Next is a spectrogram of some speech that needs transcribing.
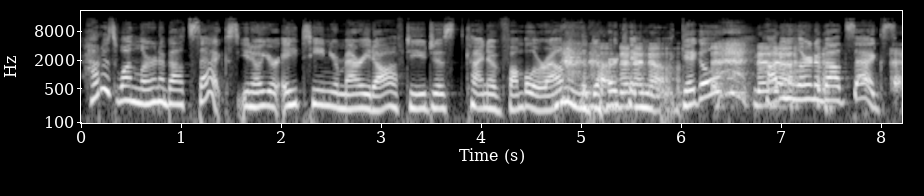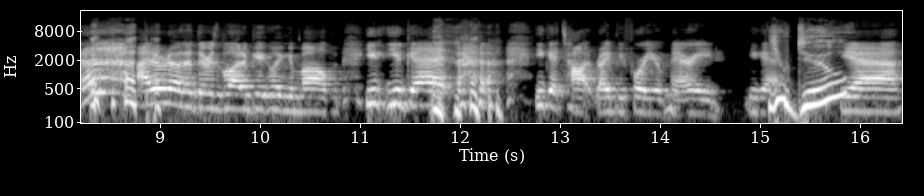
How does one learn about sex? You know, you're 18, you're married off. Do you just kind of fumble around in the dark no, no, and no. giggle? How do you learn about sex? I don't know that there's a lot of giggling involved. You you get you get taught right before you're married. You get You do? Yeah,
